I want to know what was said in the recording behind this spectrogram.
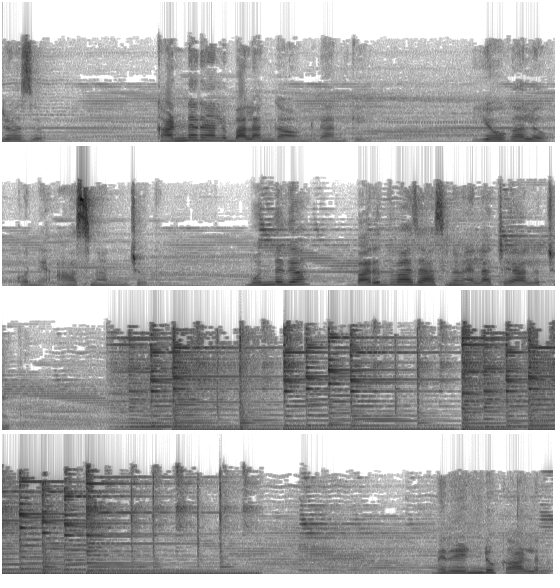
ఈరోజు కండరాలు బలంగా ఉండడానికి యోగాలో కొన్ని ఆసనాలను చూద్దాం. ముందుగా భరద్వాజ్ ఆసనం ఎలా చేయాలో చూద్దాం. మీ రెండు కాళ్ళను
